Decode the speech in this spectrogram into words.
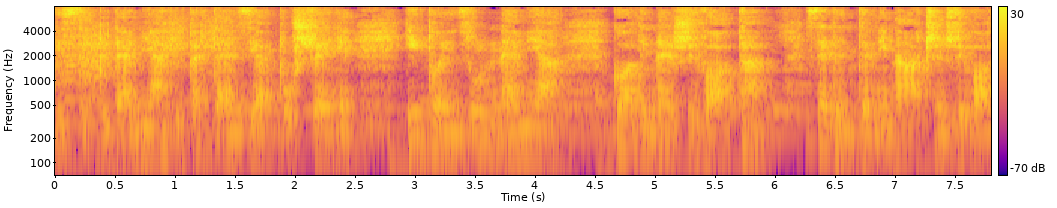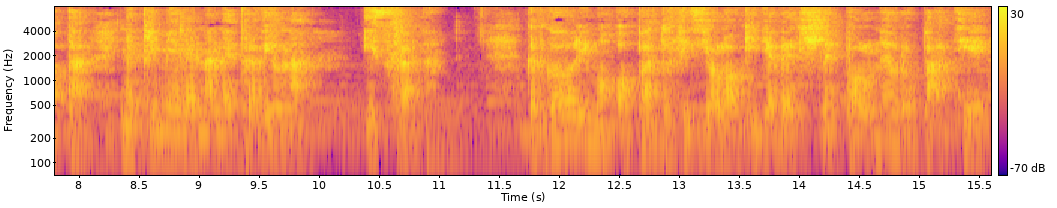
dislipidemija, hipertenzija, pušenje, hipoinzulinemija, godine života, sedenterni način života, neprimjerena, nepravilna ishrana. Kad govorimo o patofiziologiji dijabetične polneuropatije,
